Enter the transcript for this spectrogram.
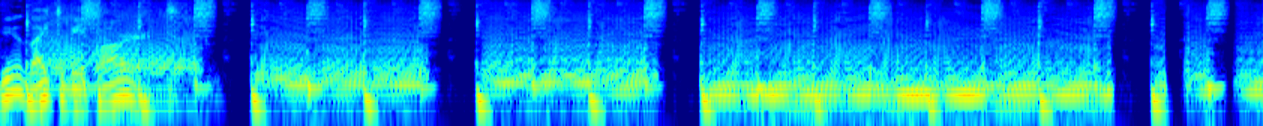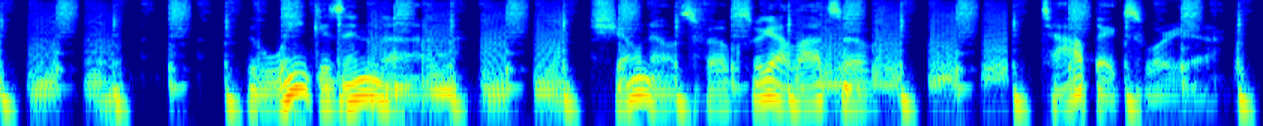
You'd like to be part, the link is in the um, show notes, folks. We got lots of topics for you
